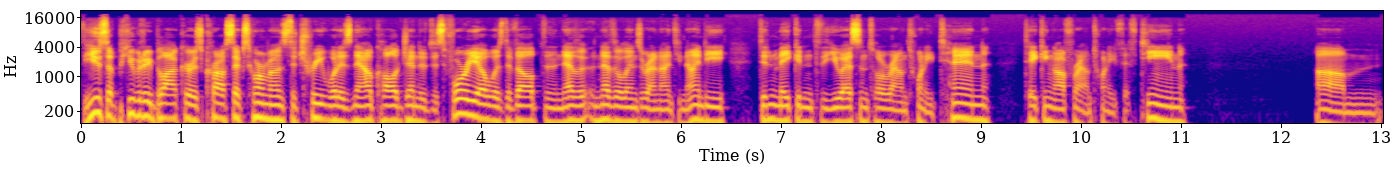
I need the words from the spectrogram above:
The use of puberty blockers, cross sex hormones to treat what is now called gender dysphoria was developed in the Nether- Netherlands around 1990, didn't make it into the US until around 2010, taking off around 2015. Um,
